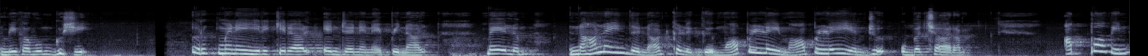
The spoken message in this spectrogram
மிகவும் குஷி. ருக்மிணி இருக்கிறாள் என்ற நினைப்பினால் மேலும் நாலைந்து நாட்களுக்கு மாப்பிள்ளை மாப்பிள்ளை என்று உபச்சாரம். அப்பாவின்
